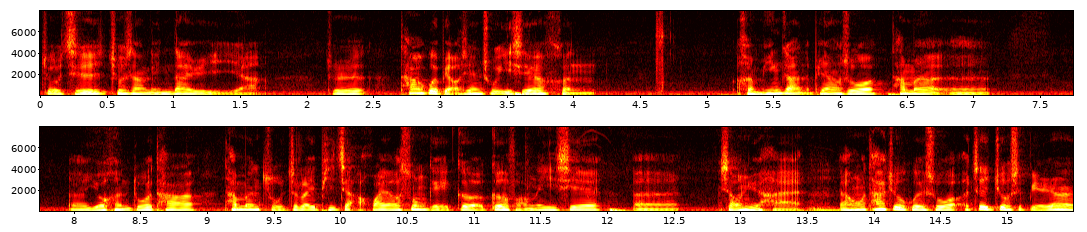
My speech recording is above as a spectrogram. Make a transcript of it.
就其实就像林黛玉一样，就是她会表现出一些很很敏感的，比方说他们呃呃有很多他他们组织了一批假花要送给各各房的一些呃小女孩，然后他就会说呃这就是别人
